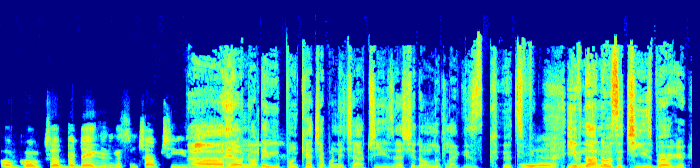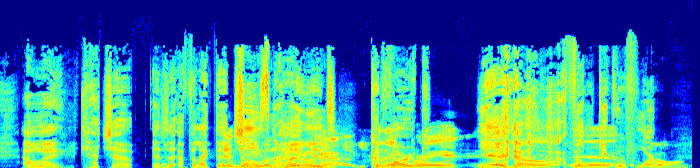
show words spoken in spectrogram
or go to a bodega and get some chopped cheese. Oh something hell no! They be putting ketchup on their chopped cheese. That shit don't look like it's good. To me. Even though I know it's a cheeseburger, I'm like ketchup. Is it, I feel like the It cheese and the onions. could work. Bread, Yeah, like, no, I feel like it could work.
